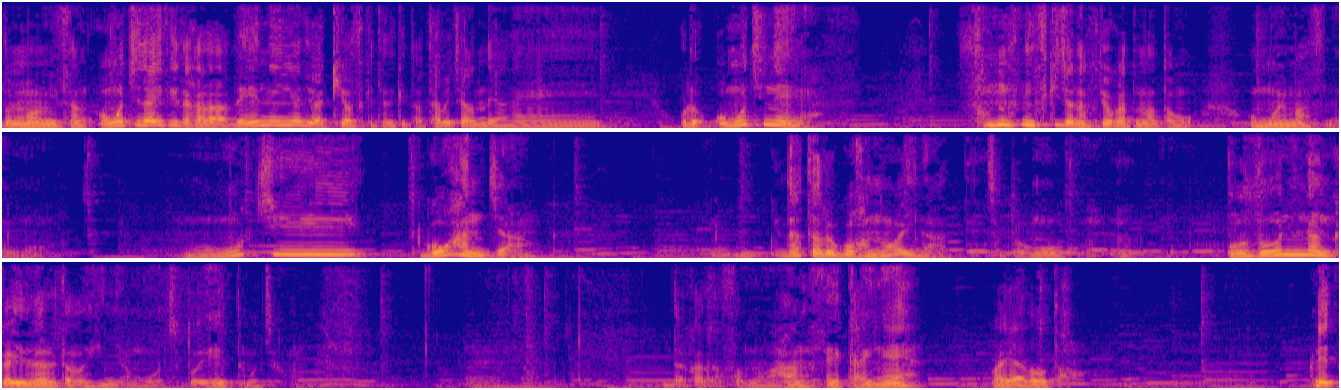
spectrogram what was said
ともみさん、お餅大好きだから、例年よりは気をつけてるけど、食べちゃうんだよね。俺、お餅ね、そんなに好きじゃなくてよかったなと思いますね、もう。お餅、ご飯じゃん。だったらご飯の方がいいなって、ちょっと思う。お雑煮なんか入れられた日にはもうちょっとええって思っちゃう。だからその反省会ね、はやろうと。で、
